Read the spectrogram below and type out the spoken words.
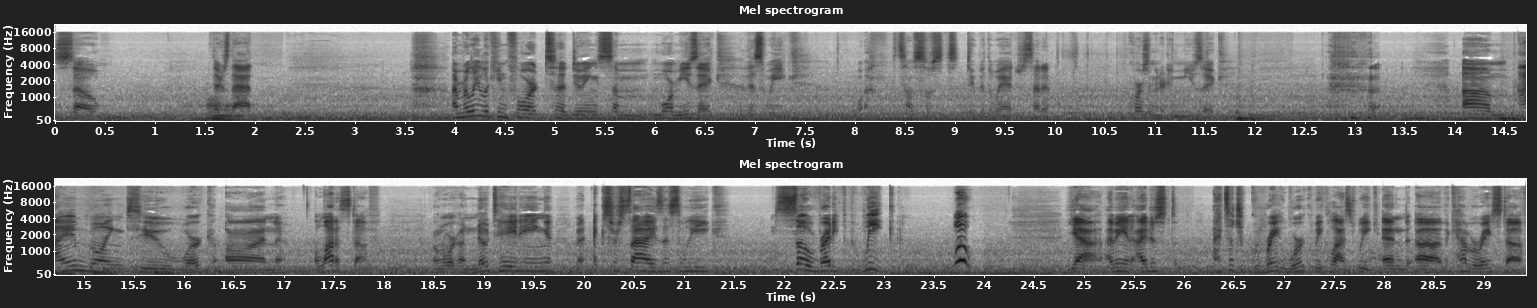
So, there's that. I'm really looking forward to doing some more music this week. It sounds so stupid the way I just said it. Of course I'm going to do music. um, I am going to work on a lot of stuff. I'm gonna work on notating, I'm gonna exercise this week. I'm so ready for the week. Woo! yeah, I mean, I just I had such a great work week last week, and uh, the cabaret stuff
